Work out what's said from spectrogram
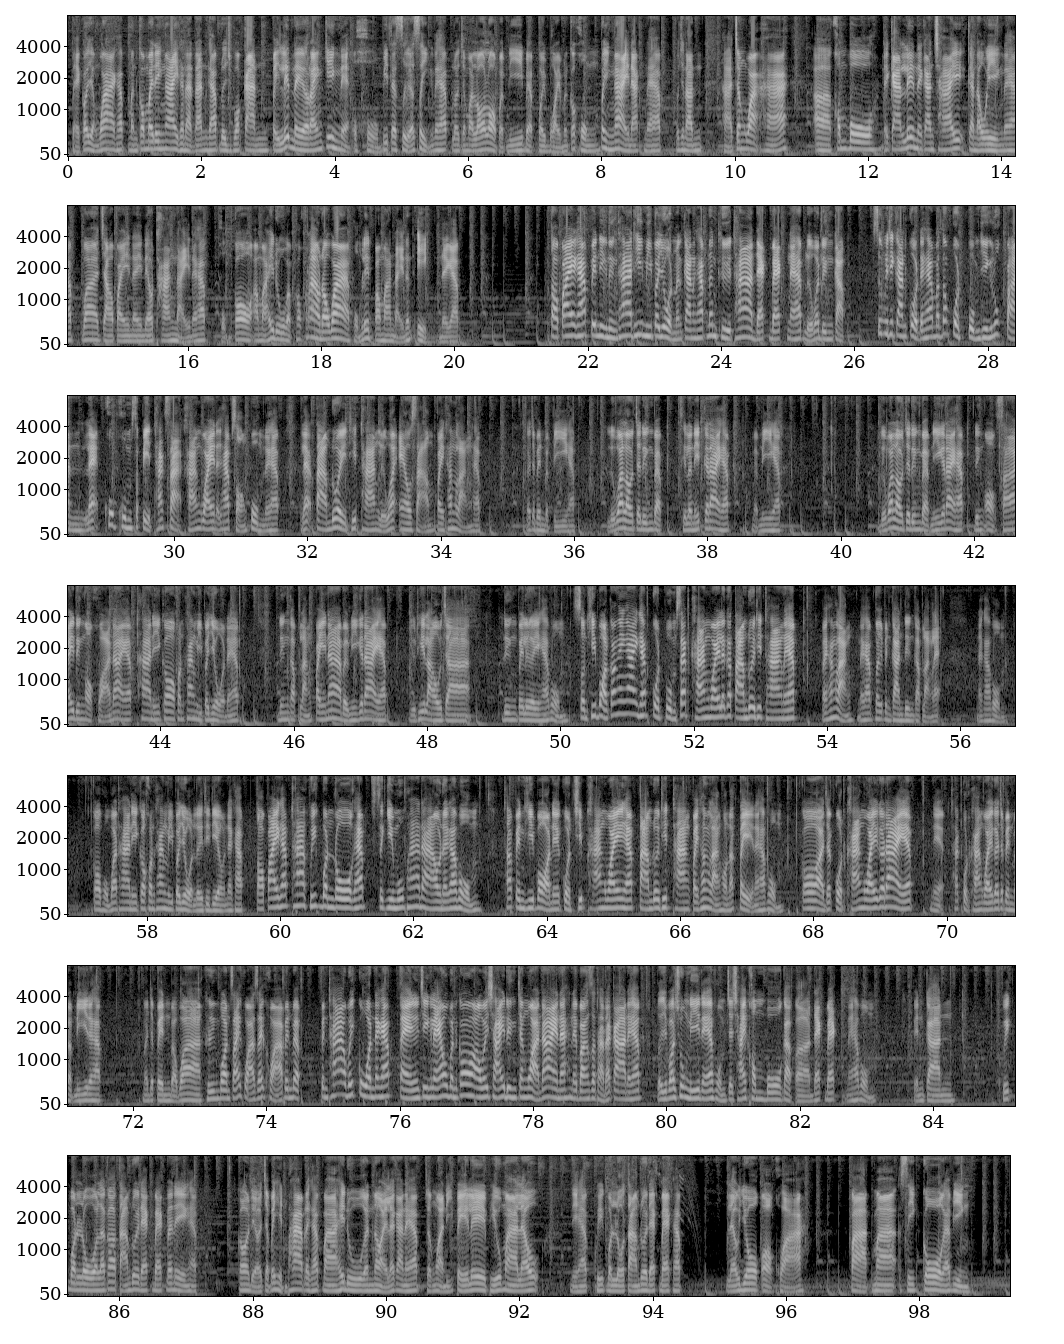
แต่ก็อย่างว่าครับมันก็ไม่ได้ง่ายขนาดนั้นครับโดยเฉพาะการไปเล่นในแรงกิ้งเนี่ยโอ้โหมีแต่เสือสิงนะครับเราจะมาล้อหลอกแบบนี้แบบบ่อยๆ มันก็คงไม่ง่ายนักนะครับ เพราะฉะนั้นหาจังหวะหาคอมโบในการเล่นในการใช้กันเอาเองนะครับ ว่าจะเอาไปในแนวทางไหนนะครับ ผมก็เอามาให้ดูแบบคร่าวๆนะว่าผมเล่นประมาณไหนนั่นเองนะครับต่อไปครับเป็นอีกหนึ่งท่าที่มีประโยชน์เหมือนกันครับ นั่นคือท่าแดกแบ็กนะครับหรือว่าดึงกลับ ซึ่งวิธีการกดนะครับมันต้องกดปุ่มยิงลูกปั่น และควบคุมสปีดทักษะค้างไว้นะครับสองปุ่มนะครับและตามด้วยทิศทางหรือว่า L3 ไปข้างหลังครับ ก็จะเป็นแบบนี้ครับ หรือว่าเราจะดึงแบบทีละนิดก็ได้ครับ แบบนี้ครับ หรือว่าเราจะดึงแบบนี้ก็ได้ครับ ดึงออกซ้ายดึงออกขวาได้ครับท่านี้ก็ค่อนข้างมีประโยชน์นะครับ ดึงกับหลังไปหน้าแบบนี้ก็ได้ครับ อยู่ที่เราจะดึงไปเลยครับผม ส่วนคีย์บอร์ดก็ง่ายๆครับ กดปุ่ม Z ค้างไว้แล้วก็ตามด้วยทิศทางนะครับ ไปข้างหลังนะครับ ก็จะเป็นการดึงกลับหลังแหละ นะครับผมก็ผมว่าท่านี้ก็ค่อนข้างมีประโยชน์เลยทีเดียวนะครับ ต่อไปครับท่าควิกบอลโรครับสกิลมูฟ5ดาวนะครับผม ถ้าเป็นคีย์บอร์ดเนี่ยกดชิปค้างไว้ครับ ตามด้วยทิศทางไปข้างหลังของนักเตะนะครับผม ก็อาจจะกดค้างไว้ก็ได้ครับ เนี่ยถ้ากดค้างไว้ก็จะเป็นแบบนี้นะครับ มันจะเป็นแบบว่าคลึงบอลซ้ายขวาซ้ายขวาเป็นแบบเป็นท่าไว้กวนนะครับ แต่จริงๆแล้วมันก็เอาไว้ใช้ดึงจังหวะได้นะในบางสถานการณ์นะครับ โดยเฉพาะช่วงนี้นะครับผมจะใช้คอมโบกับเอ่อแดกแบ็กนะครับผม เป็นการ ควิกบอลโลแล้วก็ตามด้วยแดกแบ็กนั่นเองครับ ก็เดี๋ยวจะไปเห็นภาพเลยครับ มาให้ดูกันหน่อยแล้วกันนะครับ จังหวะนี้เปเล่พิ้วมาแล้วนี่ครับควิกบอลโลตามด้วยแดกแบ็กครับ แล้วโยกออกขวา ปาดมาซิโก้ครับยิง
